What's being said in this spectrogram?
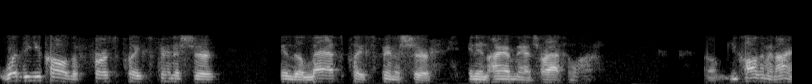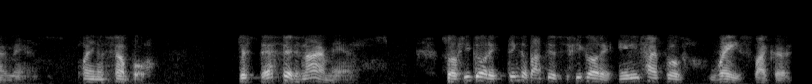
What do you call the first place finisher and the last place finisher in an Ironman triathlon? Um, you call them an Ironman, plain and simple. Just that's it, an Ironman. So if you go to think about this, if you go to any type of race like a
